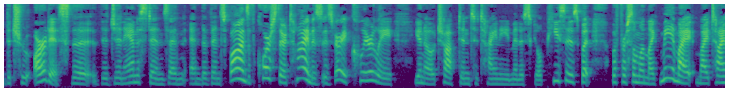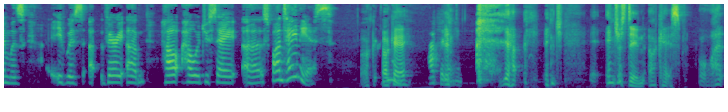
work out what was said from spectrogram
the true artists, the the Jen Anistons and and the Vince Vaughns, of course, their time is is very clearly you know chopped into tiny minuscule pieces. But but for someone like me, my my time was it was uh, very um how how would you say uh, spontaneous. Okay. okay. happening? Yeah. In- interesting. Okay. Sp- What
